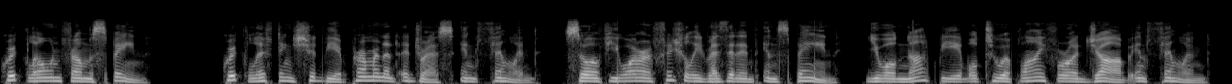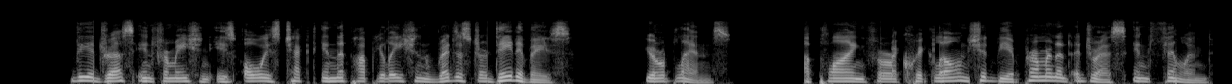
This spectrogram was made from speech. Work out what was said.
Quick loan from Spain. Quick lifting should be a permanent address in Finland, so if you are officially resident in Spain, you will not be able to apply for a job in Finland. The address information is always checked in the population register database. Your plans. Applying for a quick loan should be a permanent address in Finland.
